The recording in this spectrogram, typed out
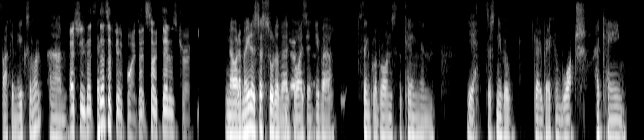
fucking excellent. Um, Actually, that's If- that's a fair point. That's so that is true. You know what I mean? It's just sort of the Yeah. guys that never think LeBron's the king and yeah, just never go back and watch Hakeem.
